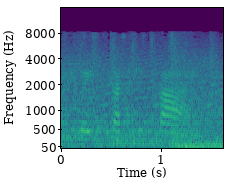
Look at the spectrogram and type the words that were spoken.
Evacuate Section 5.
